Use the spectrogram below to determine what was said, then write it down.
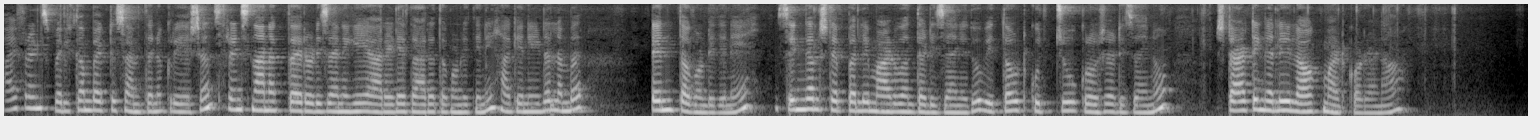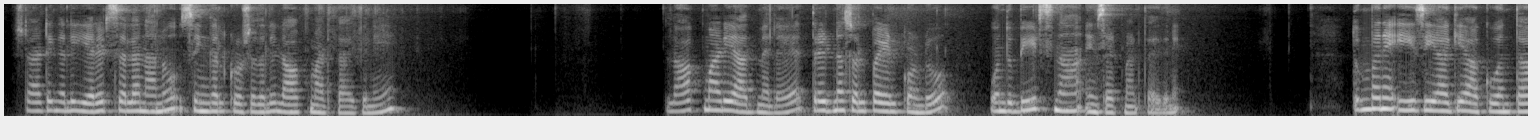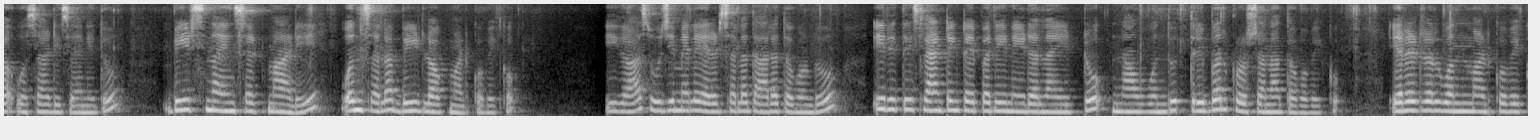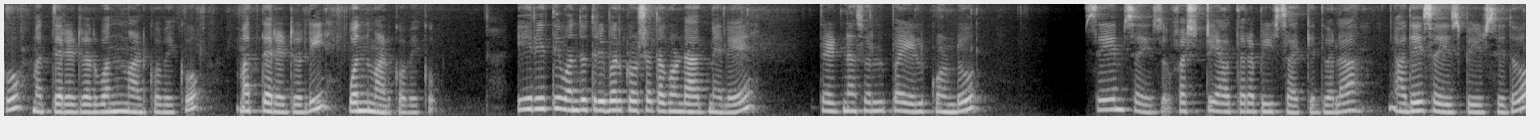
Hi friends welcome back to Santanu creations friends ನಾನು ಆಗ್ತಾ ಇರೋ ಡಿಸೈನಿಗೆ ಆರೆಡೆ ದಾರ ತೊಗೊಂಡಿದ್ದೀನಿ. ಹಾಗೆ ನೀಡಲ್ ನಂಬರ್ ಟೆನ್ ತೊಗೊಂಡಿದ್ದೀನಿ. ಸಿಂಗಲ್ ಸ್ಟೆಪ್ಪಲ್ಲಿ ಮಾಡುವಂಥ ಡಿಸೈನ್ ಇದು. ವಿತೌಟ್ ಕುಚ್ಚು, ಕ್ರೋಶ ಡಿಸೈನು ಸ್ಟಾರ್ಟಿಂಗಲ್ಲಿ ಲಾಕ್ ಮಾಡ್ಕೊಳ್ಳೋಣ. ಸ್ಟಾರ್ಟಿಂಗಲ್ಲಿ ಎರಡು ಸಲ ನಾನು ಸಿಂಗಲ್ ಕ್ರೋಶದಲ್ಲಿ ಲಾಕ್ ಮಾಡ್ತಾ ಇದ್ದೀನಿ. ಲಾಕ್ ಮಾಡಿ ಆದಮೇಲೆ ಥ್ರೆಡ್ನ ಸ್ವಲ್ಪ ಎಳ್ಕೊಂಡು ಒಂದು ಬೀಡ್ಸ್ನ ಇನ್ಸರ್ಟ್ ಮಾಡ್ತಾ ಇದ್ದೀನಿ. ತುಂಬಾ ಈಸಿಯಾಗಿ ಹಾಕುವಂಥ ಹೊಸ ಡಿಸೈನ್ ಇದು. ಬೀಡ್ಸ್ನ ಇನ್ಸರ್ಟ್ ಮಾಡಿ ಒಂದು ಸಲ ಬೀಡ್ ಲಾಕ್ ಮಾಡ್ಕೋಬೇಕು. ಈಗ ಸೂಜಿ ಮೇಲೆ ಎರಡು ಸಲ ದಾರ ತಗೊಂಡು ಈ ರೀತಿ ಸ್ಲ್ಯಾಂಟಿಂಗ್ ಟೈಪಲ್ಲಿ ನೀಡಲ್ನ ಇಟ್ಟು ನಾವು ಒಂದು ತ್ರಿಬಲ್ ಕ್ರೋಶನ ತಗೋಬೇಕು. ಎರಡರಲ್ಲಿ ಒಂದು ಮಾಡ್ಕೋಬೇಕು, ಮತ್ತೆರಡರಲ್ಲಿ ಒಂದು ಮಾಡ್ಕೋಬೇಕು, ಮತ್ತೆರಡರಲ್ಲಿ ಒಂದು ಮಾಡ್ಕೋಬೇಕು. ಈ ರೀತಿ ಒಂದು ತ್ರಿಬಲ್ ಕ್ರೋಶ ತಗೊಂಡಾದಮೇಲೆ ಥ್ರೆಡ್ನ ಸ್ವಲ್ಪ ಎಳ್ಕೊಂಡು ಸೇಮ್ ಸೈಜು ಫಸ್ಟ್ ಯಾವ ಥರ ಬೀಡ್ಸ್ ಹಾಕಿದ್ವಲ್ಲ, ಅದೇ ಸೈಜ್ ಬೀಡ್ಸ್ ಇದು.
